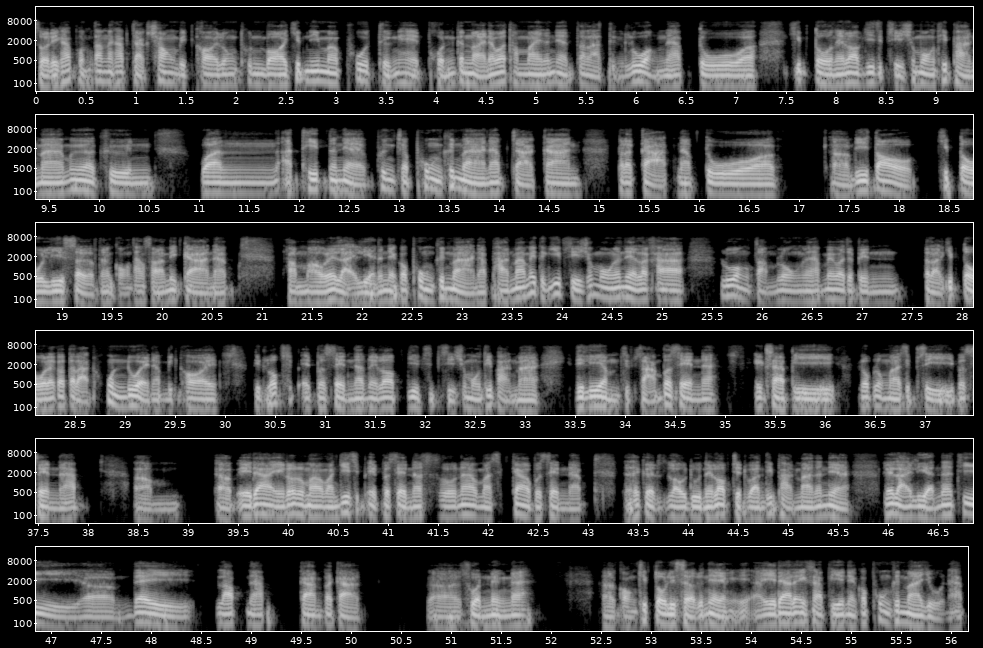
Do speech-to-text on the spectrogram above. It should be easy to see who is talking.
Speaker 1: สวัสดีครับ ผมตั้มนะครับ จากช่อง Bitcoin ลงทุนบอยคลิปนี้มาพูดถึงเหตุผลกันหน่อยนะว่าทำไมนั้นเนี่ยตลาดถึงร่วงนะครับ ตัวคริปโตในรอบ 24 ชั่วโมงที่ผ่านมาเมื่อคืนวันอาทิตย์นั้นเนี่ยเพิ่งจะพุ่งขึ้นมานะครับจากการประกาศนะครับตัวดิจิตอลคริปโตรีเซิร์ฟของทางสหรัฐอเมริกานะครับทำเอาหลายๆเหรียญนั้นเนี่ยก็พุ่งขึ้นมานะผ่านมาไม่ถึง 24 ชั่วโมงแล้วเนี่ยราคาร่วงต่ำลงนะครับ ไม่ว่าจะเป็น ตลาดคริปโต และก็ตลาดหุ้นด้วยนะบิตคอยติดลบ 11%นะครับในรอบ 24 ชั่วโมงที่ผ่านมาอีเธเรียม 13%นะ XRP ลบลงมา 14%นะครับเอเดาเองลดลงมาประมาณ 21%นะโซน่าประมาณ 19%นะครับแต่ถ้าเกิดเราดูในรอบ 7 วันที่ผ่านมานั้นเนี่ยหลายๆเหรียญนะที่ได้รับนะครับการประกาศส่วนหนึ่งนะของคริปโตรีเซิร์ฟเนี่ยอย่างเอด้าและ XRP เนี่ยก็พุ่งขึ้นมาอยู่นะครับ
